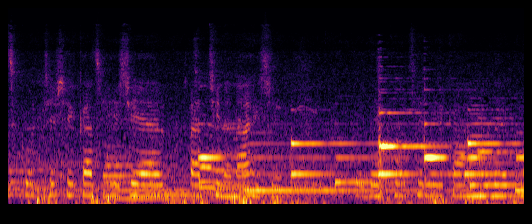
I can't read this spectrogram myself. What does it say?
কাজ করছে, সে কাজ হেসে আর পারছি না না হেসে তো দেখো ছেলের কারণে দেখো।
